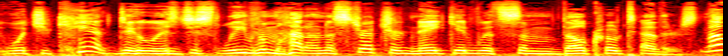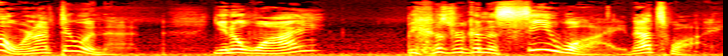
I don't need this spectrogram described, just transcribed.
what you can't do is just leave him out on a stretcher naked with some Velcro tethers. No, we're not doing that. You know why? Because we're going to see why. That's why.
